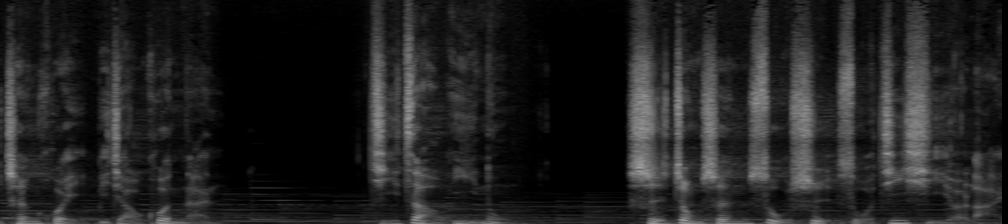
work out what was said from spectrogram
嗔恚比较困难，急躁易怒是众生宿世所积习而来，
